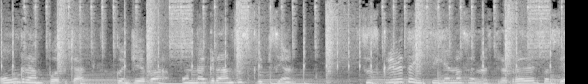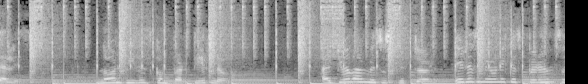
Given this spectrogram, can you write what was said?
Un gran podcast conlleva una gran suscripción. Suscríbete y síguenos en nuestras redes sociales. No olvides compartirlo. Ayúdame, suscriptor. Eres mi única esperanza.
